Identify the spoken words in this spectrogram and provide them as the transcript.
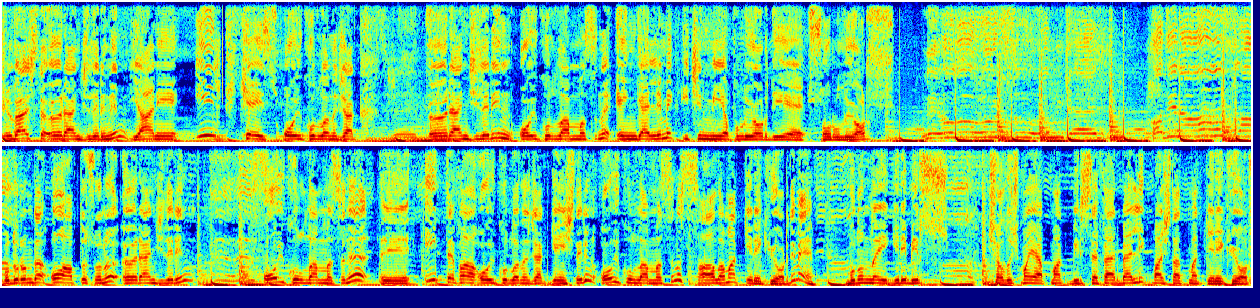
Üniversite öğrencilerinin yani ilk kez oy kullanacak öğrencilerin oy kullanmasını engellemek için mi yapılıyor diye soruluyor. ne nazlan Bu durumda o hafta sonu öğrencilerin oy kullanmasını e, ilk defa oy kullanacak gençlerin oy kullanmasını sağlamak gerekiyor değil mi? Bununla ilgili bir çalışma yapmak, bir seferberlik başlatmak gerekiyor.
